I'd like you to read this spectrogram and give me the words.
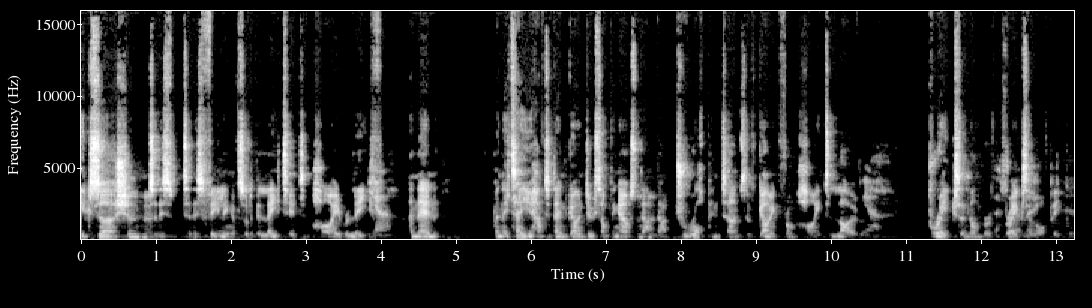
exertion Mhm. to this to this feeling of sort of elated high relief, yeah. and then when they tell you you have to then go and do something else, Mhm. that that drop in terms of going from high to low Yeah. breaks a number of breaks a lot of people.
